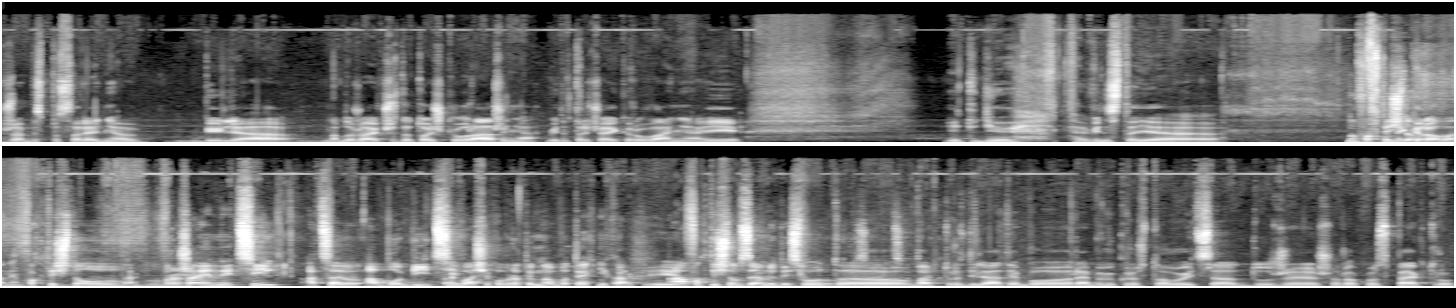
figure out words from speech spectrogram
вже безпосередньо біля наближаючись до точки ураження, він втрачає керування і, і тоді він стає Ну, фактично, Некерованим. фактично вражає не ціль, а це або бійці, ваші побратими, або техніка, Так, і а фактично в землю десь Тут е, так? варто розділяти, бо реби використовуються дуже широкого спектру.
